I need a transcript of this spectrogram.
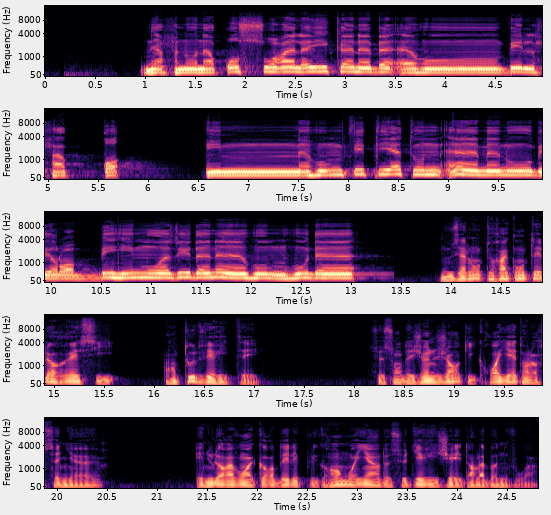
Nous allons te raconter leur récit en toute vérité. Ce sont des jeunes gens qui croyaient en leur Seigneur, et nous leur avons accordé les plus grands moyens de se diriger dans la bonne voie.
